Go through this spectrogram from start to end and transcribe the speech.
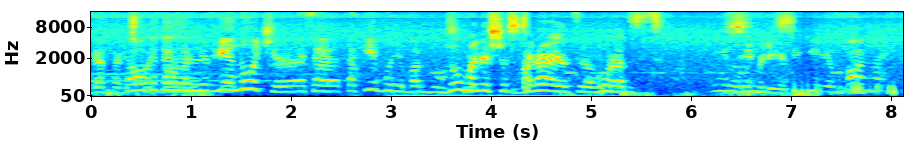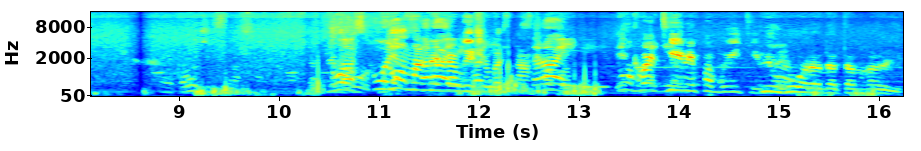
Прятались А в вот это подвалах. Нет, две ночи, это такие были бомбежки. Думали, что стирают город И с земли. Сидели в ванной. Это очень страшно. было. Было с поля, Дома не сараи, залишилось нам. Сараи, И дома квартиры побиті. Пів города там горить.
